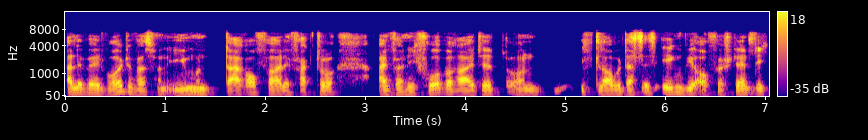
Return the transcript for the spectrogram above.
alle Welt wollte was von ihm und darauf war de facto einfach nicht vorbereitet. Und ich glaube, das ist irgendwie auch verständlich.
